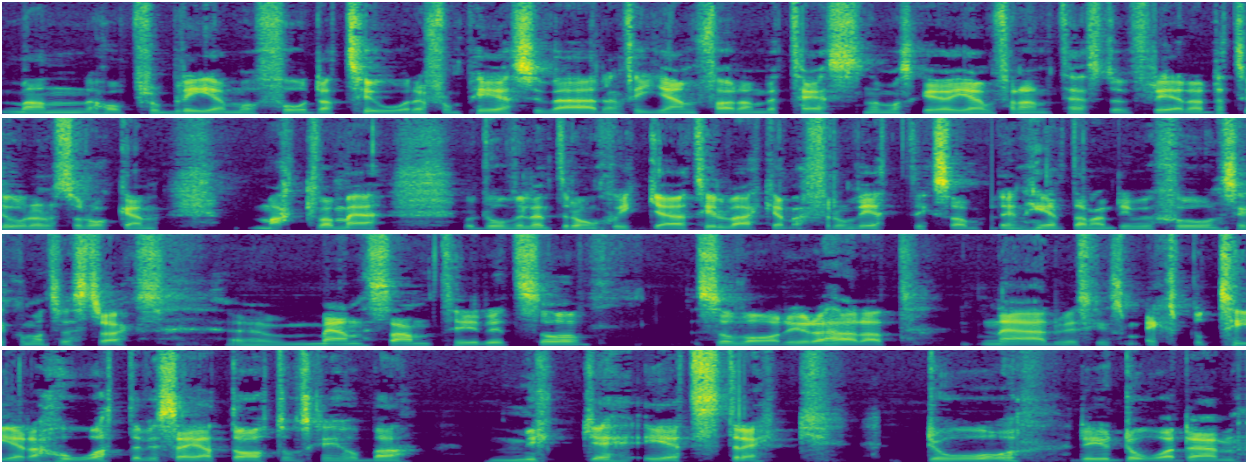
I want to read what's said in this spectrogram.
man har problem att få datorer från PC-världen för jämförande test. När man ska göra jämförande test över flera datorer så råkar en Mac vara med. Och då vill inte de skicka tillverkarna för de vet liksom det är en helt annan division. Ska komma till strax. Eh, men samtidigt så så var det ju det här att när vi ska liksom exportera hårt, det vill säga att datorn ska jobba mycket i ett streck. Då, det är ju då den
